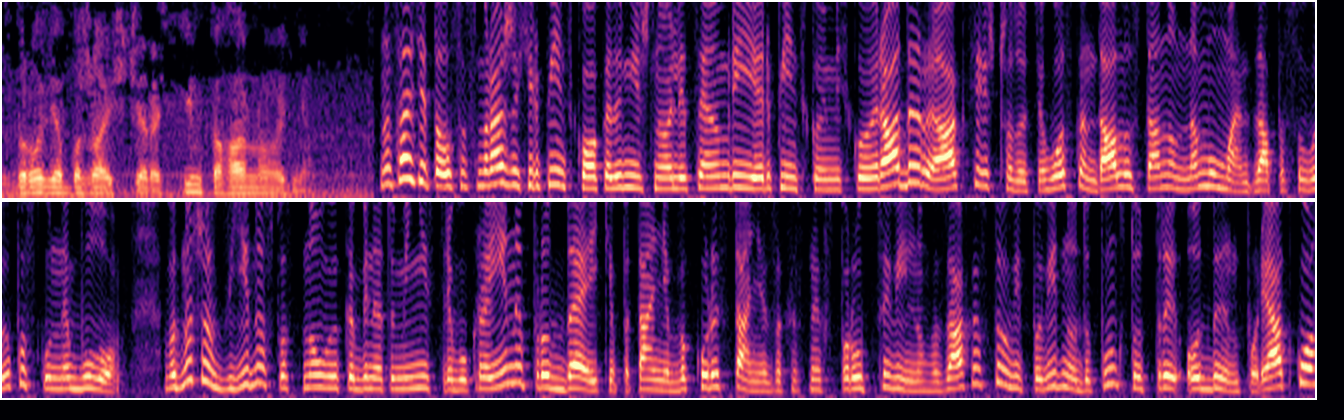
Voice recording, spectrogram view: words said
Здоров'я бажаю ще раз всім та гарного дня. На сайті та у соцмережах Ірпінського академічного ліцею мрії Ірпінської міської ради реакції щодо цього скандалу станом на момент запису випуску не було. Водночас, згідно з постановою Кабінету міністрів України про деякі питання використання захисних споруд цивільного захисту, відповідно до пункту 3.1 порядку,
